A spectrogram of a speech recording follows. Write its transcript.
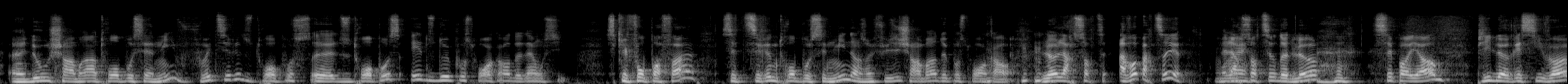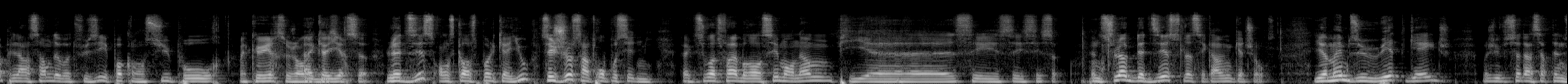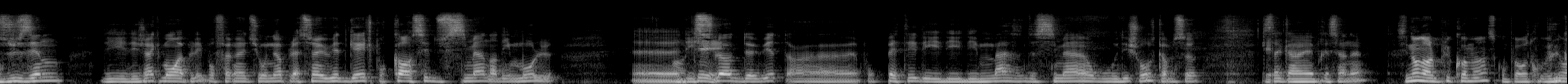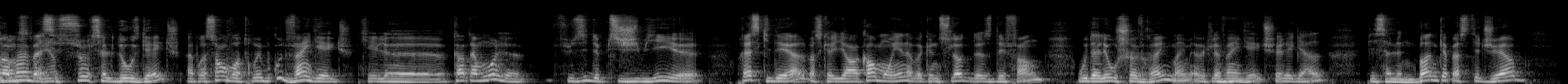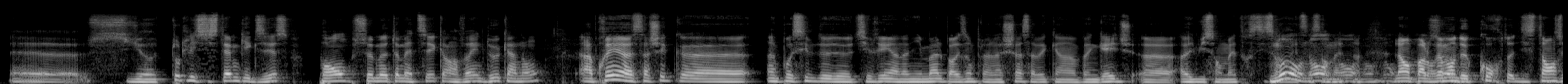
Un 12 chambré en 3 pouces et demi, vous pouvez tirer du 3 pouces, euh, du 3 pouces et du 2 pouces 3 quarts dedans aussi. Ce qu'il faut pas faire, c'est de tirer une 3 pouces et demi dans un fusil chambré en 2 pouces 3 quarts. Là, la ressortir. Elle va partir, mais la ressortir de là, c'est pas yable. Puis le receiver, puis l'ensemble de votre fusil est pas conçu pour Accueillir ce genre de accueillir ça. Le 10, on se casse pas le caillou, c'est juste en 3 pouces et demi. Fait que tu vas te faire brasser, mon homme, puis euh, c'est c'est- c'est ça. Une slug de 10, là, c'est quand même quelque chose. Il y a même du 8 gauge. Moi, j'ai vu ça dans certaines usines. Des, des gens qui m'ont appelé pour faire un tune-up, là-dessus un 8 gauge pour casser du ciment dans des moules. Euh. Des slugs de 8 en- pour péter des, des, des masses de ciment ou des choses comme ça. C'est quand même impressionnant. Sinon, dans le plus commun, ce qu'on peut retrouver Plus tant que commun, ben, c'est sûr que c'est le 12 gauge. Après ça, on va trouver beaucoup de 20 gauge, qui est le, quant à moi, le fusil de petit gibier euh, presque idéal, parce qu'il y a encore moyen avec une slug de se défendre, ou d'aller au chevreuil même, avec le 20 gauge, c'est légal. Puis ça a une bonne capacité de gerbe. Euh, il y a tous les systèmes qui existent. Pompe, semi-automatique en 20, deux canons. Après, euh, sachez que euh, impossible de tirer un animal, par exemple, à la chasse avec un 20 gauge euh, à 800 mètres, 600 Non, mètres, 500 non, mètres. non. Là, on parle vraiment de courte distance.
